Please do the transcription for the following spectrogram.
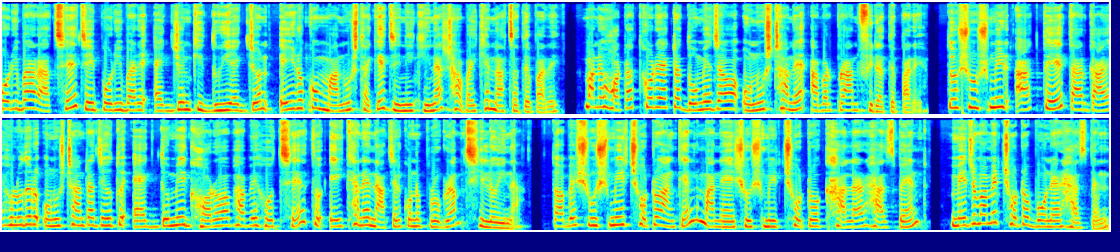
পরিবার আছে যে পরিবারে একজন কি দুই একজন এইরকম মানুষ থাকে যিনি কিনা সবাইকে নাচাতে পারে। মানে হঠাৎ করে একটা দমে যাওয়া অনুষ্ঠানে আবার প্রাণ ফিরাতে পারে। তো সুস্মির আঁকতে তার গায়ে হলুদের অনুষ্ঠানটা যেহেতু একদমই ঘরোয়াভাবে হচ্ছে, তো এইখানে নাচের কোনো প্রোগ্রাম ছিলই না। তবে সুস্মির ছোট আঙ্কেল মানে সুস্মির ছোট খালার হাজবেন্ড মেজমামির ছোট বোনের হাজবেন্ড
